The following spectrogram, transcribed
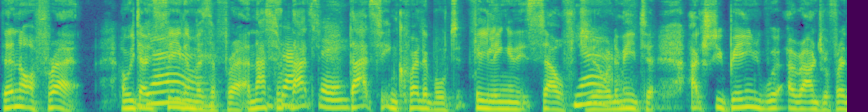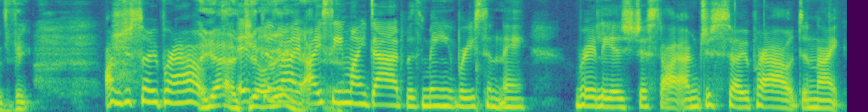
they're not a threat and we don't see them as a threat and that's exactly. that's that's incredible to, feeling in itself do you know what I mean to actually being w- around your friends and think I'm just so proud. Yeah, do it's you know what I mean? I, I see my dad with me recently. Really, is just like I'm just so proud and like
